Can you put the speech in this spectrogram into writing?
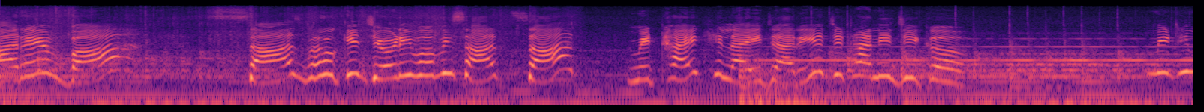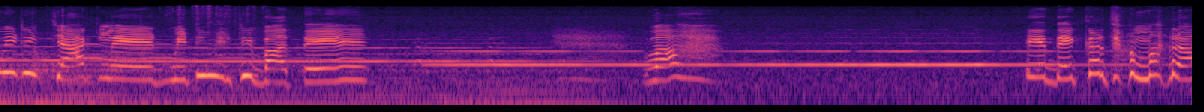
अरे वाह! सास बहू की जोड़ी वो भी साथ साथ मिठाई खिलाई जा रही है जेठानी जी को। मीठी मीठी चॉकलेट मीठी मीठी बातें। वाह। ये देखकर तो हमारा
